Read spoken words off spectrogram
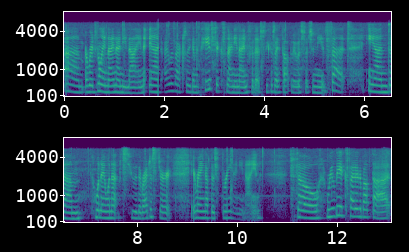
um, originally $9.99, and I was actually going to pay $6.99 for this because I thought that it was such a neat set. And um, when I went up to the register, it rang up as $3.99. So really excited about that.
